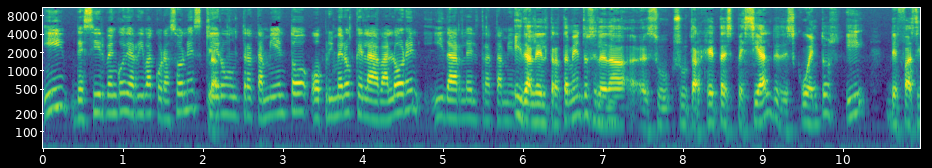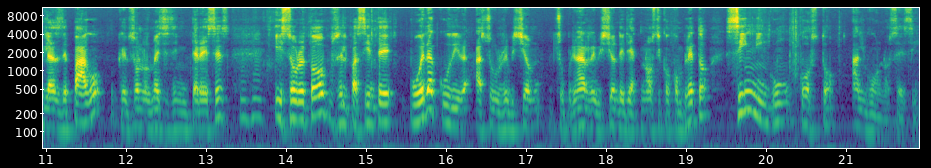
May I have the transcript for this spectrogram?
y decir vengo de arriba corazones, quiero un tratamiento o primero que la valoren y darle el tratamiento. Y darle el tratamiento, se le da eh, su, su, tarjeta especial de descuentos y de facilidades de pago, que son los meses sin intereses, y sobre todo pues el paciente puede acudir a su revisión, su primera revisión de diagnóstico completo sin ningún costo alguno, Ceci.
